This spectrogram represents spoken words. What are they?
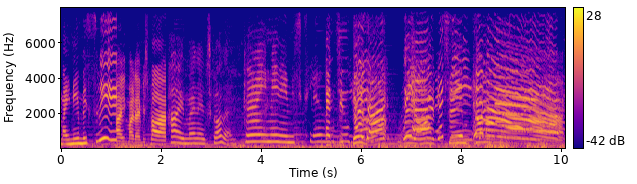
my name is Swit. Hi, my name is Mark. Hi, my name is Colin. Hi, my name is Chloe. And together, we are the Team Kamak!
